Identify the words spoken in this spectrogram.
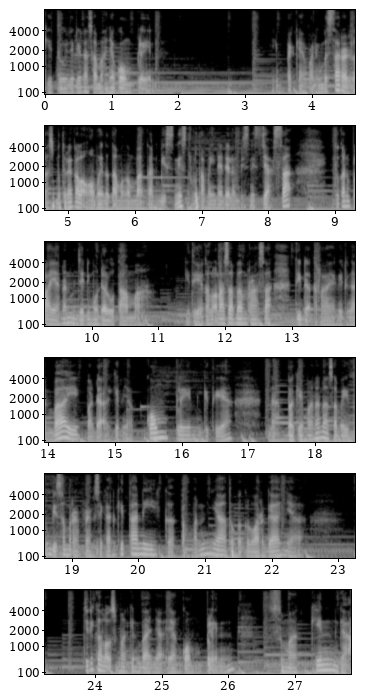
Gitu. Jadi nasabahnya komplain impact yang paling besar adalah sebetulnya kalau ngomongin tentang mengembangkan bisnis, terutama ini adalah bisnis jasa, itu kan pelayanan menjadi modal utama. Gitu ya. Kalau nasabah merasa tidak terlayani dengan baik, pada akhirnya komplain gitu ya. Nah, bagaimana nasabah itu bisa mereferensikan kita nih ke temannya atau ke keluarganya? Jadi kalau semakin banyak yang komplain, semakin nggak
